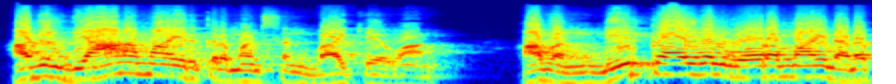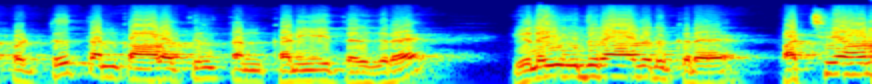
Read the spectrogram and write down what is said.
அதில் தியானமாய் இருக்கிற மனுஷன் பாக்கியவான். அவன் நீர்க்கால்கள் ஓரமாய் நடப்பட்டு தன் காலத்தில் தன் கனியை தருகிற இலை உதிராதிருக்கிற பச்சையான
